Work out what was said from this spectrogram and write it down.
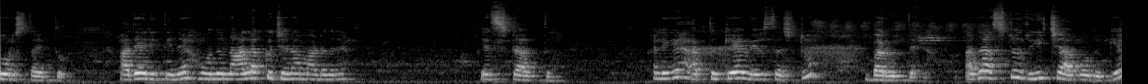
ತೋರಿಸ್ತಾ ಇತ್ತು. ಅದೇ ರೀತಿಯೇ ಒಂದು ನಾಲ್ಕು ಜನ ಮಾಡಿದ್ರೆ ಎಷ್ಟಾಗ್ತು? ಅಲ್ಲಿಗೆ ಹತ್ತು ಕೆ ವ್ಯೂಸ್ ಅಷ್ಟು ಬರುತ್ತೆ. ಅದು ಅಷ್ಟು ರೀಚ್ ಆಗೋದಕ್ಕೆ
